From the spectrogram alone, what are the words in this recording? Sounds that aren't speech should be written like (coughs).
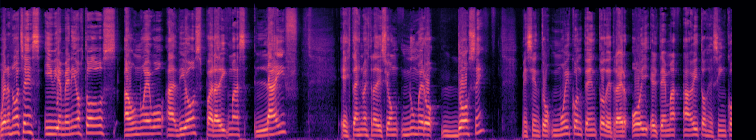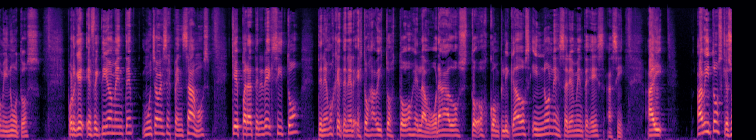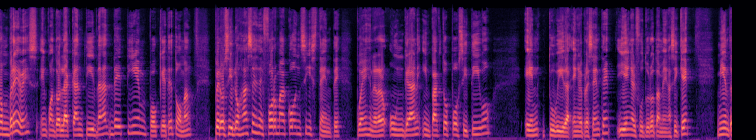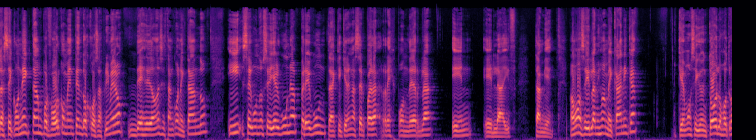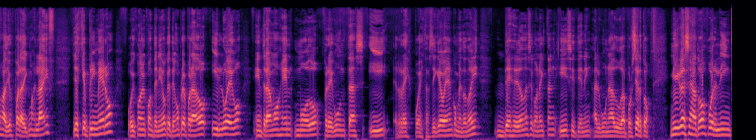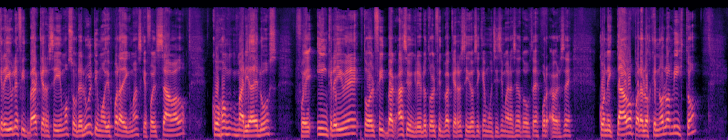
Buenas noches y bienvenidos todos a un nuevo Adiós Paradigmas Live. Esta es nuestra edición número 12. Me siento muy contento de traer hoy el tema hábitos de 5 minutos, porque efectivamente muchas veces pensamos que para tener éxito tenemos que tener estos hábitos todos elaborados, todos complicados y no necesariamente es así. Hay Hábitos que son breves en cuanto a la cantidad de tiempo que te toman, pero si los haces de forma consistente, pueden generar un gran impacto positivo en tu vida, en el presente y en el futuro también. Así que mientras se conectan, por favor comenten dos cosas. Primero, desde dónde se están conectando y segundo, si hay alguna pregunta que quieran hacer para responderla en el live también. Vamos a seguir la misma mecánica que hemos seguido en todos los otros Adiós Paradigmas Live. Y es que primero voy con el contenido que tengo preparado y luego entramos en modo preguntas y respuestas. Así que vayan comentando ahí desde dónde se conectan y si tienen alguna duda. Por cierto, mil gracias a todos por el increíble feedback que recibimos sobre el último Adiós Paradigmas, que fue el sábado con María de Luz. Fue increíble todo el feedback, ha sido increíble todo el feedback que he recibido, así que muchísimas gracias a todos ustedes por haberse conectado. Para los que no lo han visto,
